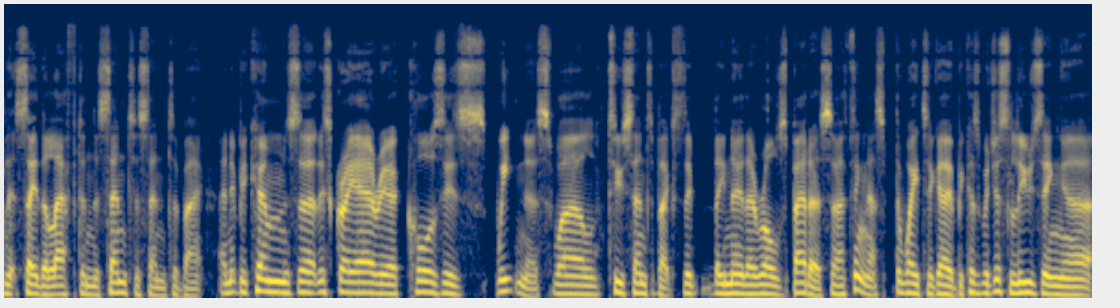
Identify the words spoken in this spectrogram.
let's say the left and the centre centre back, and it becomes uh, this grey area causes weakness while two centre backs they they know their roles better. So I think that's the way to go because we're just losing uh,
